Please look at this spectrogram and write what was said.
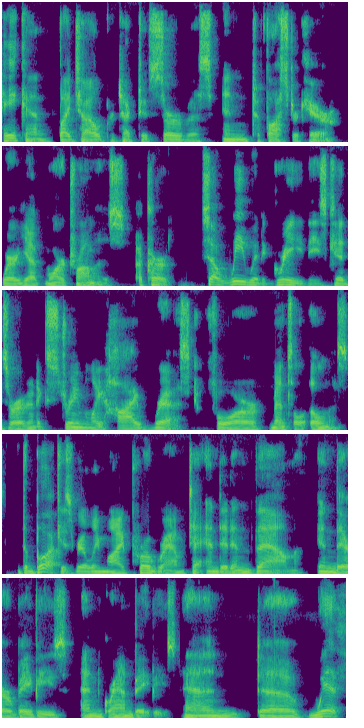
taken by Child Protective Service into foster care, where yet more traumas occurred. So we would agree these kids are at an extremely high risk for mental illness. The book is really my program to end it in them, in their babies and grandbabies. And uh, with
